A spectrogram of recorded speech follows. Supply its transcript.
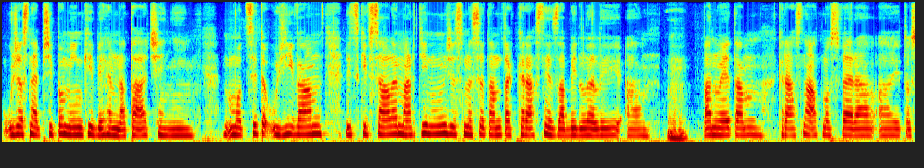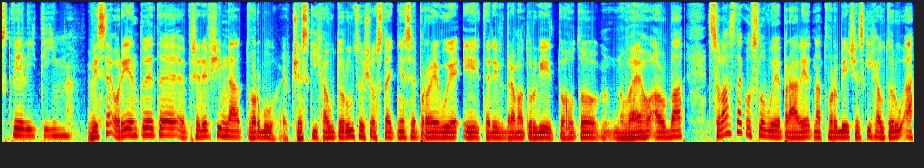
úžasné připomínky během natáčení. Moc si to užívám vždycky v sále Martinů, že jsme se tam tak krásně zabydleli a mm-hmm. panuje tam krásná atmosféra a je to skvělý tým. Vy se orientujete především na tvorbu českých autorů, což ostatně se projevuje i tedy v dramaturgii tohoto nového alba. Co vás tak oslovuje právě na tvorbě českých autorů a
